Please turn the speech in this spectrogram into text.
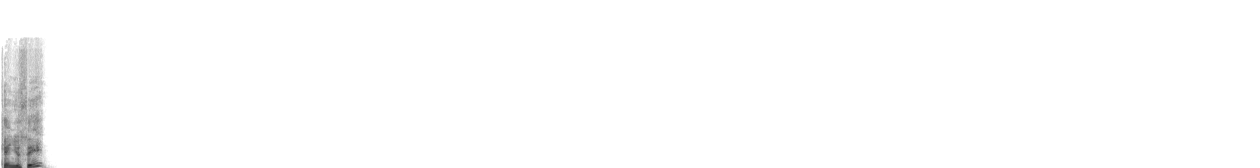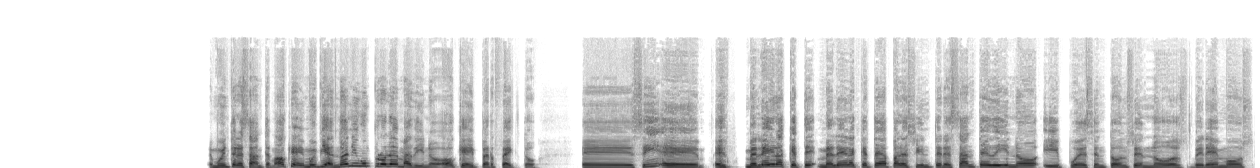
Can you see? Muy interesante. Ok, muy bien. No hay ningún problema, Dino. Ok, perfecto. Eh, sí, eh, me, alegra que te, me alegra que te haya parecido interesante, Dino. Y pues entonces nos veremos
